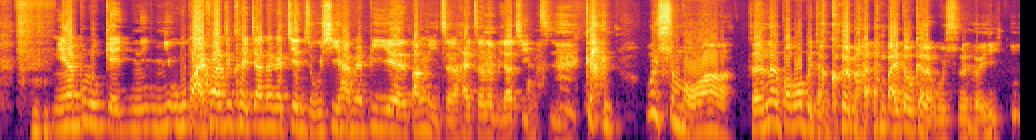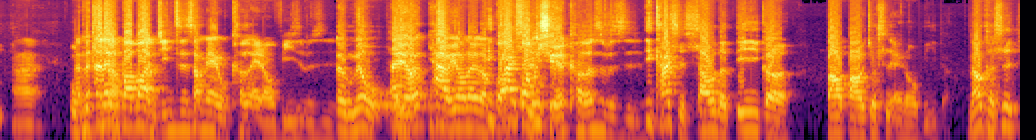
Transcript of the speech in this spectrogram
你还不如给你你五百块就可以叫那个建筑系还没毕业的帮你折，还折的比较精致。干，为什么啊？可能那个包包比较贵吧，蓝白托可能五十而已。啊，我不知道那那个包包很精致，上面有刻 LV 是不是？呃，没有，还有还有用那个光光学科是不是？一开始烧的第一个包包就是 LV 的，然后可是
